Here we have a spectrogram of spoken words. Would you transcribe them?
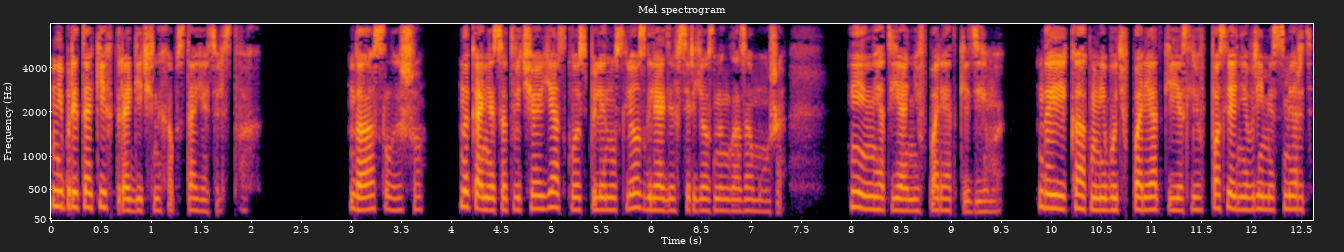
ни при таких трагичных обстоятельствах. Да, слышу. Наконец отвечаю я сквозь пелену слез, глядя в серьезные глаза мужа. И нет, я не в порядке, Дима. Да и как мне быть в порядке, если в последнее время смерть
